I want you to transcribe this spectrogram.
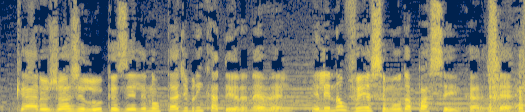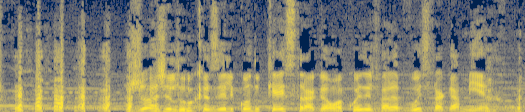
Cara, o Jorge Lucas, ele não tá de brincadeira, né, velho? Ele não vê esse mundo a passeio, cara, sério. O Jorge Lucas, ele quando quer estragar uma coisa, ele fala, vou estragar mesmo. cara."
